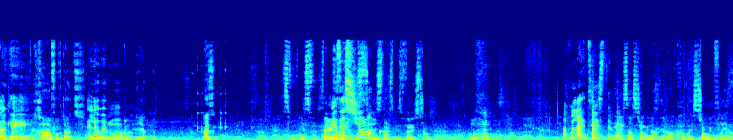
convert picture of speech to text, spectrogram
Okay. Half of that. A little bit more. Uh, yeah. That's, it's, it's very. Is it strong? It's nice. It's very strong. I feel like tasting it. It's not strong in, in alcohol, but it's strong in flavor.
